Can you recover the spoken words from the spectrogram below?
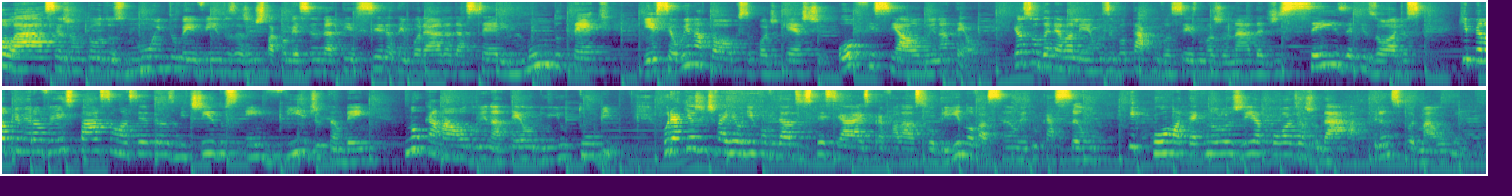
Olá, sejam todos muito bem-vindos. A gente está começando a terceira temporada da série Mundo Tech. Esse é o Inatalks, o podcast oficial do Inatel. Eu sou Daniela Lemos e vou estar com vocês numa jornada de seis episódios que pela primeira vez passam a ser transmitidos em vídeo também no canal do Inatel do YouTube. Por aqui a gente vai reunir convidados especiais para falar sobre inovação, educação e como a tecnologia pode ajudar a transformar o mundo.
